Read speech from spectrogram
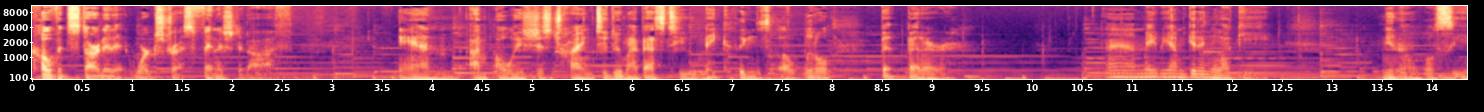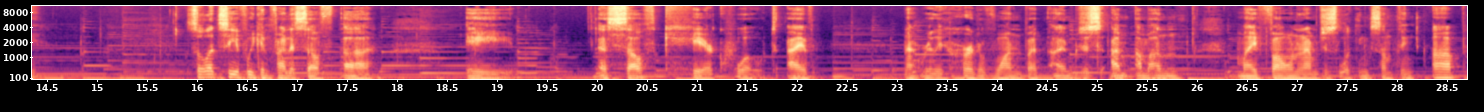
COVID started it, work stress finished it off and I'm always just trying to do my best to make things a little bit better. And maybe I'm getting lucky. You know, we'll see. So let's see if we can find a self uh a a self-care quote. I've not really heard of one, but I'm just I'm I'm on my phone and I'm just looking something up.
